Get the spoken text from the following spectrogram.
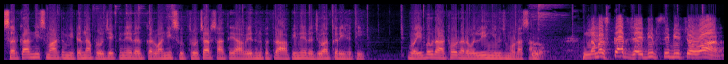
સરકારની સ્માર્ટ મીટરના પ્રોજેક્ટને રદ કરવાની સૂત્રોચ્ચાર સાથે આવેદનપત્ર આપીને રજૂઆત કરી હતી. વૈભવ રાઠોડ, અરવલ્લી ન્યૂઝ, મોડાસા. નમસ્કાર જયદીપસિંહ બી. ચૌહાણ,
